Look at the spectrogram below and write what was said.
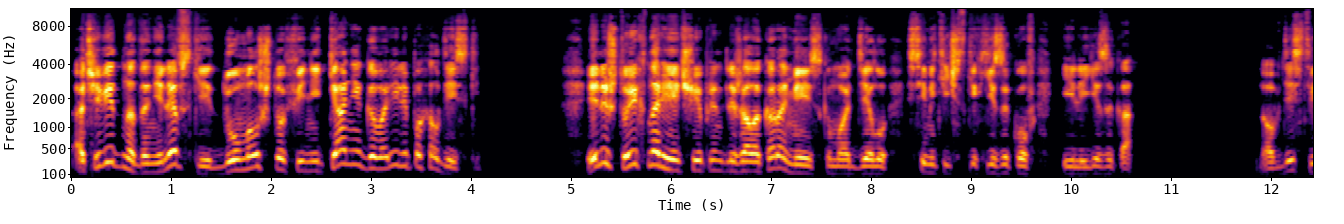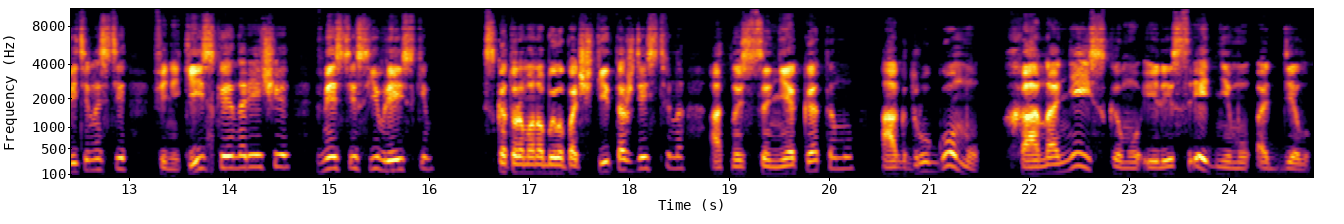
Очевидно, Данилевский думал, что финикяне говорили по-халдейски, или что их наречие принадлежало к арамейскому отделу семитических языков или языка. Но в действительности финикийское наречие вместе с еврейским, с которым оно было почти тождественно, относится не к этому, а к другому, хананейскому или среднему отделу.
